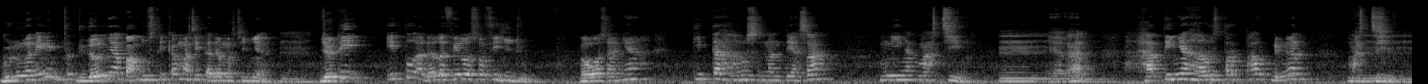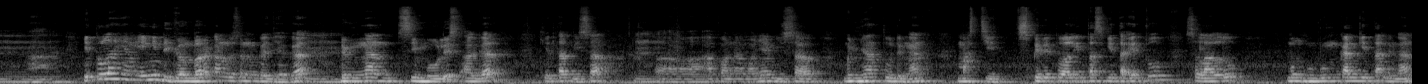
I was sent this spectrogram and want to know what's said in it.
Gunungan ini di dalamnya apa? Mustika Masjid ada masjidnya. Hmm. Jadi itu adalah filosofi hidup bahwasanya kita harus senantiasa mengingat masjid, Hmm. ya kan? Hatinya harus terpaut dengan masjid. Hmm. Nah, itulah yang ingin digambarkan oleh Sunan Kalijaga Hmm. dengan simbolis agar kita bisa Hmm. eh, apa namanya bisa menyatu dengan masjid. Spiritualitas kita itu selalu menghubungkan kita dengan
